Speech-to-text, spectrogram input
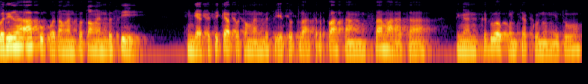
Berilah aku potongan-potongan besi, hingga ketika potongan besi itu telah terpasang sama rata dengan kedua puncak gunung itu,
